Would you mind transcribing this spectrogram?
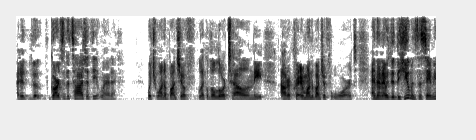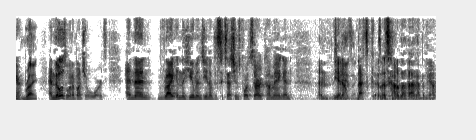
I did the Guards of the Taj at the Atlantic, which won a bunch of, like the Lortel and the Outer Crate, and won a bunch of awards. And then I did the humans the same year. Right. And those won a bunch of awards. And then right in the humans, you know, the Succession Sports started coming and, and you know, that's, that's kind of how that happened. Yeah.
